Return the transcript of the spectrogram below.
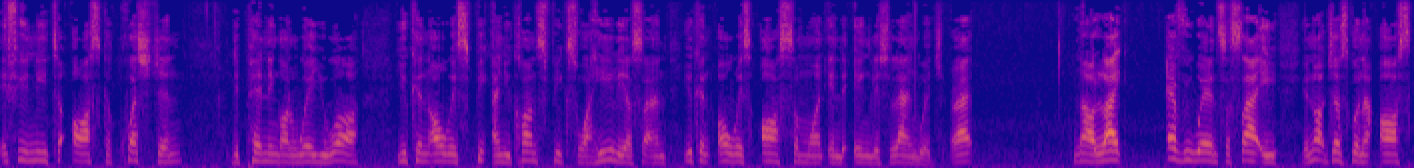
if you need to ask a question, depending on where you are, you can always speak, and you can't speak Swahili or something, you can always ask someone in the English language, right? Now, like everywhere in society, you're not just going to ask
